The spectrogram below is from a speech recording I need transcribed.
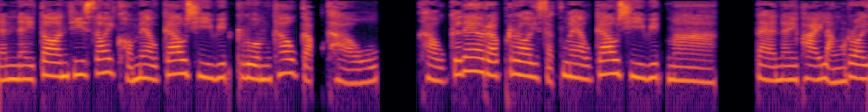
นั้นในตอนที่สร้อยของแมวเก้าชีวิตรวมเข้ากับเขา เขาก็ได้รับรอยสักแมวเก้าชีวิตมา แต่ในภายหลังรอย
